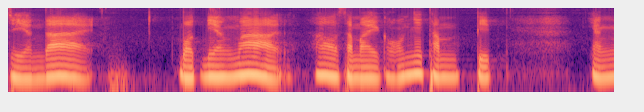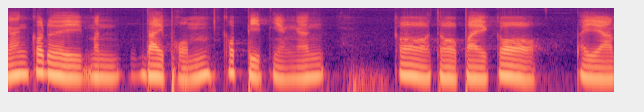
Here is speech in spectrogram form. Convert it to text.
เรียนได้ บทเรียนว่าเอาสมัยของนี่ทำปิด อย่างนั้นก็เลยมันได้ผมก็ปิดอย่างนั้น ก็ต่อไปก็พยายาม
